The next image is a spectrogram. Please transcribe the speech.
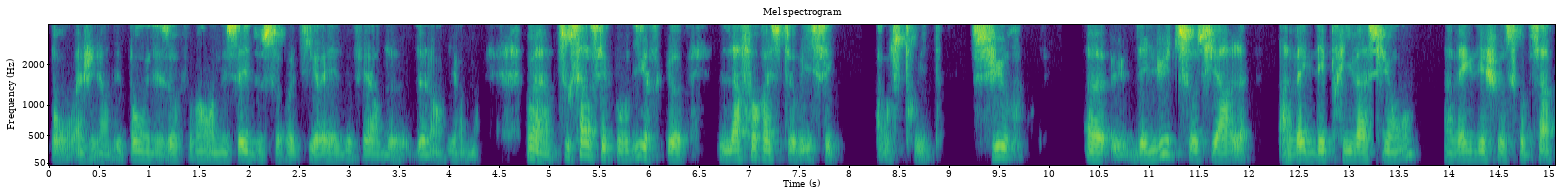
ponts, ingénieurs des ponts et des forêts. On essaye de se retirer, de faire de, de l'environnement. Voilà, tout ça, c'est pour dire que la foresterie s'est construite sur euh, des luttes sociales avec des privations, avec des choses comme ça,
